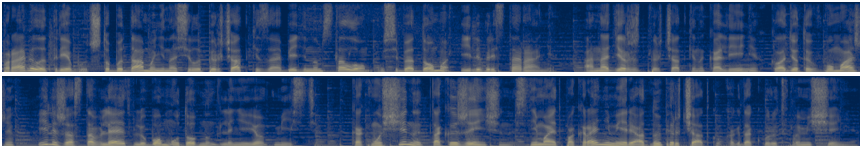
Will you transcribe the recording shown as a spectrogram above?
Правила требуют, чтобы дама не носила перчатки за обеденным столом у себя дома или в ресторане. Она держит перчатки на коленях, кладет их в бумажник или же оставляет в любом удобном для нее месте. Как мужчины, так и женщины снимают по крайней мере одну перчатку, когда курят в помещении.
